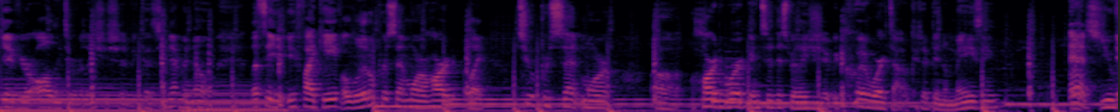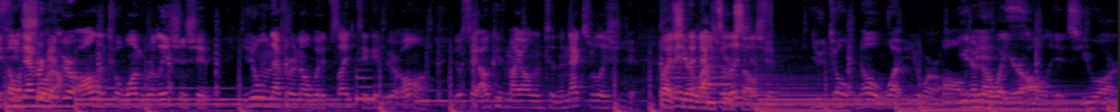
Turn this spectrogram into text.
give your all into a relationship because you never know. Let's say if I gave a little percent more hard, like two percent more uh, hard work into this relationship, it could have worked out. It could have been amazing. And you if you never give your all into one relationship, you'll never know what it's like to give your all. You'll say, "I'll give my all into the next relationship," But in you're the lying next to yourself. relationship, you don't know what your all. You don't know what your all is. You are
